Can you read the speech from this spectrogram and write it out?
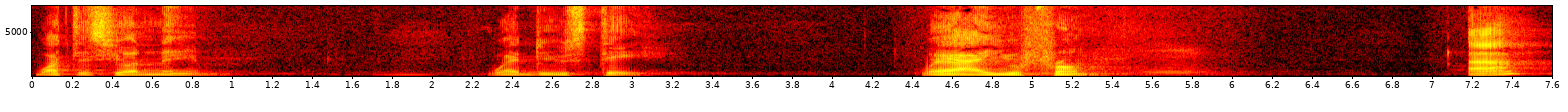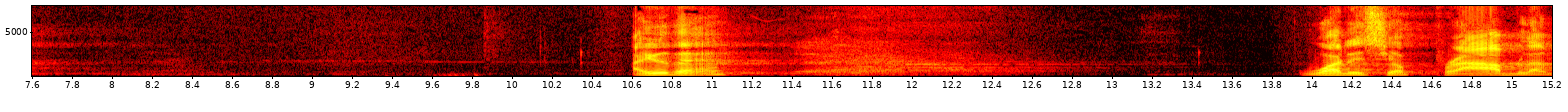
What is your name? Where do you stay? Where are you from? Huh? Are you there? What is your problem?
